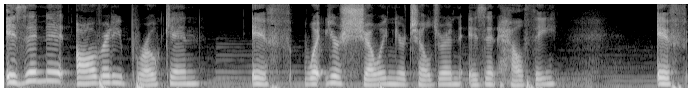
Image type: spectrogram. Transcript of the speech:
isn't it already broken if what you're showing your children isn't healthy? If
